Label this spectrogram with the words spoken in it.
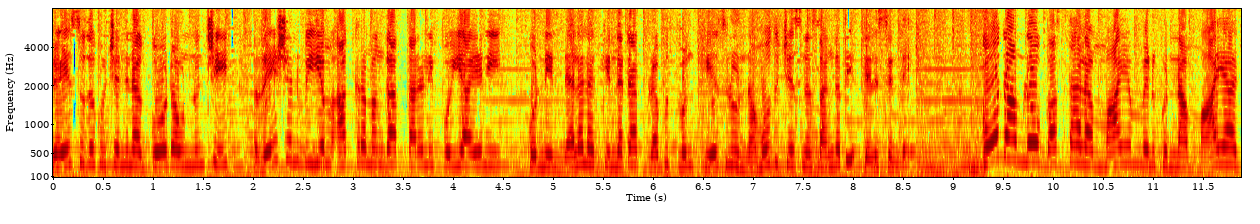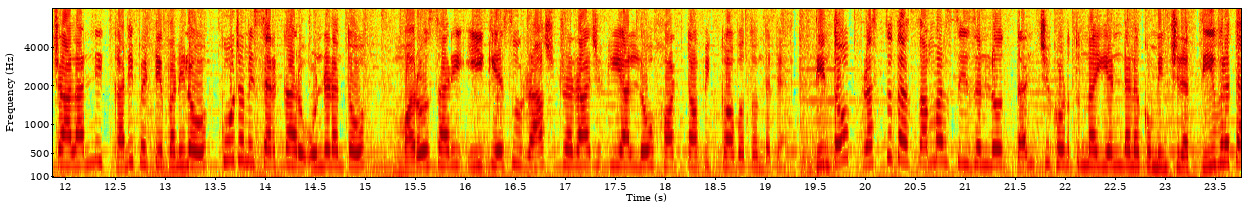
జయసుధకు చెందిన గోడౌన్ నుంచి రేషన్ బియ్యం అక్రమంగా తరలిపోయాయని కొన్ని నెలల కిందట ప్రభుత్వం కేసులు నమోదు చేసిన సంగతి తెలిసిందే. గోదాంలో బస్తాల మాయం వెనుకున్న మాయాజాలాన్ని కనిపెట్టే పనిలో కూటమి సర్కారు ఉండడంతో మరోసారి ఈ కేసు రాష్ట్ర రాజకీయాల్లో హాట్ టాపిక్ కాబోతోందట. దీంతో ప్రస్తుత సమ్మర్ సీజన్లో దంచి కొడుతున్న ఎండలకు మించిన తీవ్రత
